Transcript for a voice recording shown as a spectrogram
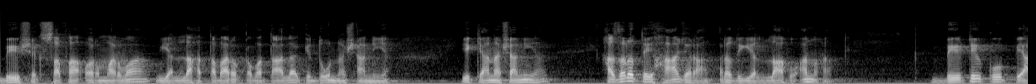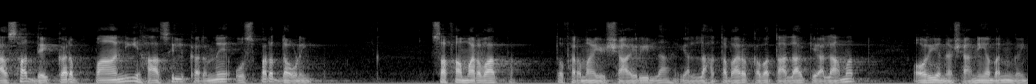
بے شک صفا اور مروا یہ اللہ تبارک و تعالیٰ کی دو نشانیاں۔ یہ کیا نشانیاں؟ حضرت حاجرہ رضی اللہ عنہ بیٹے کو پیاسا دیکھ کر پانی حاصل کرنے اس پر دوڑی صفا مروا کا تو فرما یہ شاعری اللہ یہ اللہ تبارک و تعالیٰ کی علامت اور یہ نشانیاں بن گئیں۔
